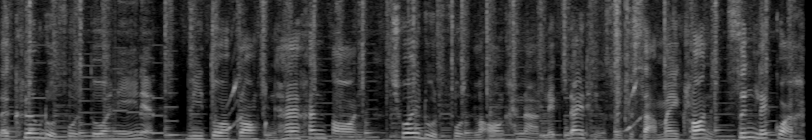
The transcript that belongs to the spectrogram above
และเครื่องดูดฝุ่นตัวนี้เนี่ยมีตัวกรองถึง 5 ขั้นตอน ช่วยดูดฝุ่นละอองขนาดเล็กได้ถึง 0.3 ไมครอน ซึ่งเล็กกว่าข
